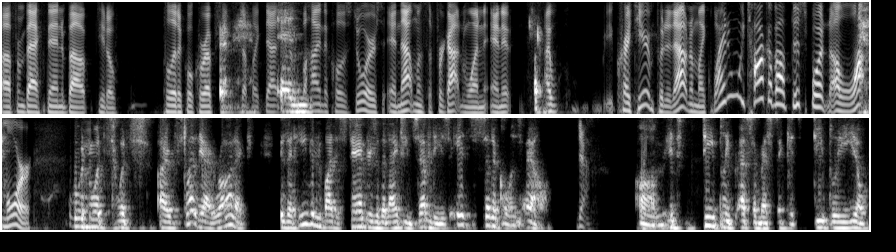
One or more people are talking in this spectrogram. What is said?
uh, from back then about you know political corruption and stuff like that And- behind the closed doors. And that one's the forgotten one. And it, I, Criterion put it out, and I'm like, why don't we talk about this one a lot more? when what's what's uh, slightly ironic is that even by the standards of the 1970s, it's cynical as hell. Yeah. Um, it's deeply pessimistic. It's deeply, you know,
